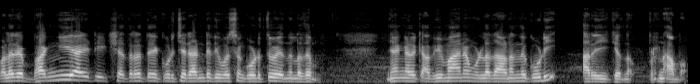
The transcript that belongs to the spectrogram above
വളരെ ഭംഗിയായിട്ട് ഈ ക്ഷേത്രത്തെക്കുറിച്ച് രണ്ട് ദിവസം കൊടുത്തു എന്നുള്ളതും ഞങ്ങൾക്ക് അഭിമാനമുള്ളതാണെന്ന് കൂടി അറിയിക്കുന്നു. പ്രണാമം.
